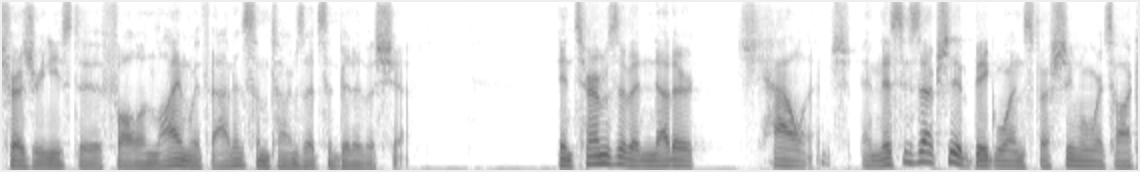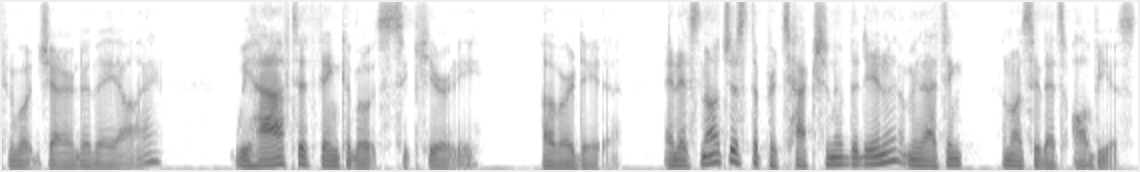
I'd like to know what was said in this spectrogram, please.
Treasury needs to fall in line with that, and sometimes that's a bit of a shift. In terms of another challenge, and this is actually a big one, especially when we're talking about generative AI, we have to think about security of our data. And it's not just the protection of the data. I mean, I think I'm not saying that's obvious.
